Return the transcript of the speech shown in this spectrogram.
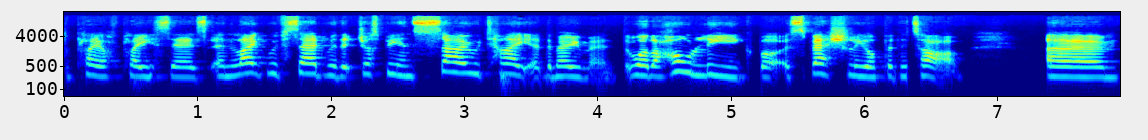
the playoff places, and like we've said, with it just being so tight at the moment. Well, the whole league, but especially up at the top. Um,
